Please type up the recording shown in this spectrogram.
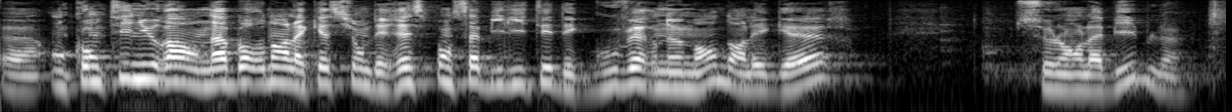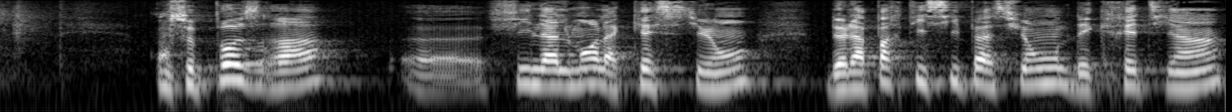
Euh, on continuera en abordant la question des responsabilités des gouvernements dans les guerres, selon la Bible. On se posera euh, finalement la question de la participation des chrétiens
